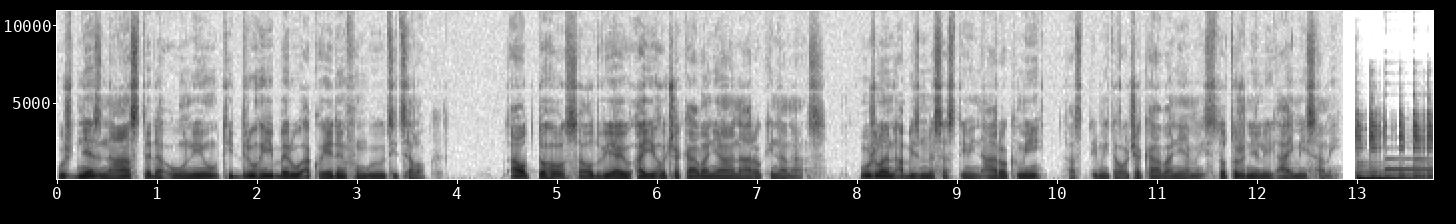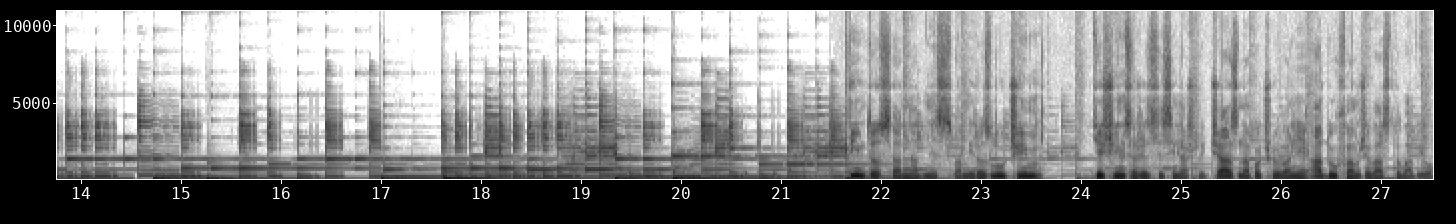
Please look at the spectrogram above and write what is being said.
už dnes nás, teda Úniu, tí druhí berú ako jeden fungujúci celok. A od toho sa odvíjajú aj ich očakávania a nároky na nás. Už len, aby sme sa s tými nárokmi a s týmito očakávaniami stotožnili aj my sami. Týmto sa na dnes s vami rozlúčim. Teším sa, že ste si našli čas na počúvanie a dúfam, že vás to bavilo.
